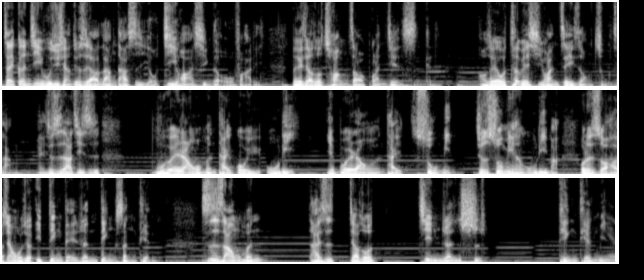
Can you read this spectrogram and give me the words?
再更进一步去想，就是要让它是有计划性的偶发力，那个叫做创造关键时刻，哦，所以我特别喜欢这一种主张，哎，就是它其实不会让我们太过于无力，也不会让我们太宿命，就是宿命很无力嘛，或者是说好像我就一定得人定胜天，事实上我们还是叫做尽人事。听天命，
